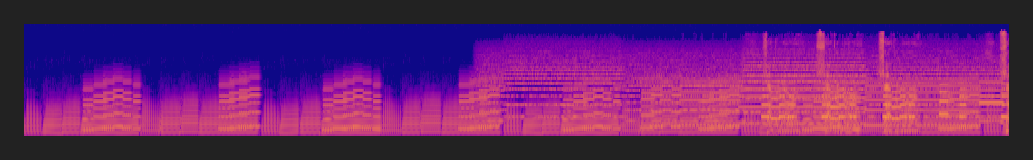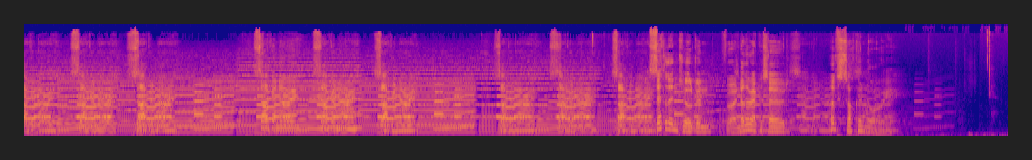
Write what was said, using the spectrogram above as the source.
Soccernory, Soccernory, Soccernory. Suckanary. Settle in, children, for another episode of Soccernory.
